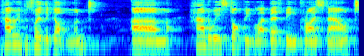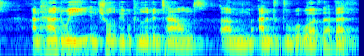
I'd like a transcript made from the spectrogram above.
how do we persuade the government? Um, how do we stop people like Beth being priced out? And how do we ensure that people can live in towns um, and do work there? Beth?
